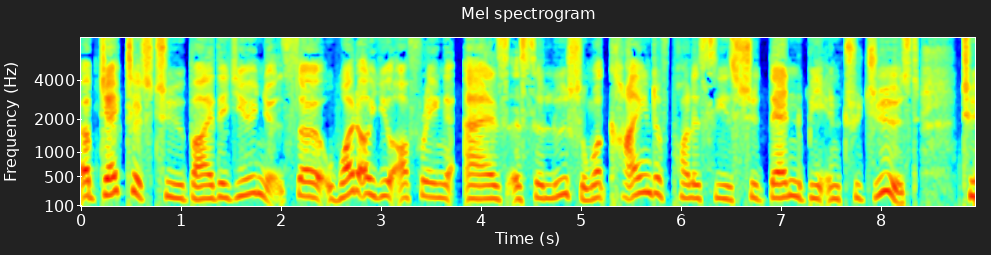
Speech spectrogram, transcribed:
objected to by the unions. So what are you offering as a solution? What kind of policies should then be introduced to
